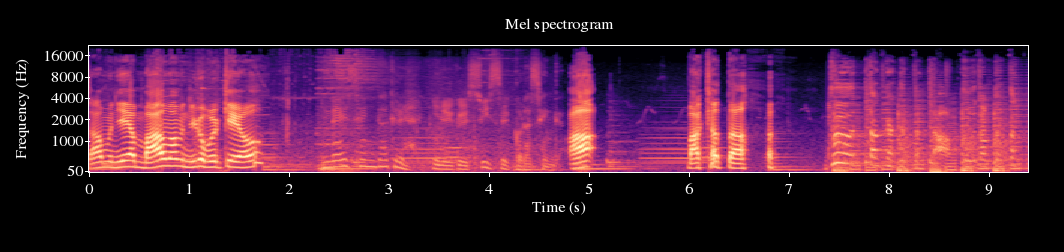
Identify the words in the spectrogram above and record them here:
자 한번 얘 마음 한번 읽어볼게요. 내 생각을 읽을 수 있을 거라 생각. 아 막혔다. プータカタタタプータカタタ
